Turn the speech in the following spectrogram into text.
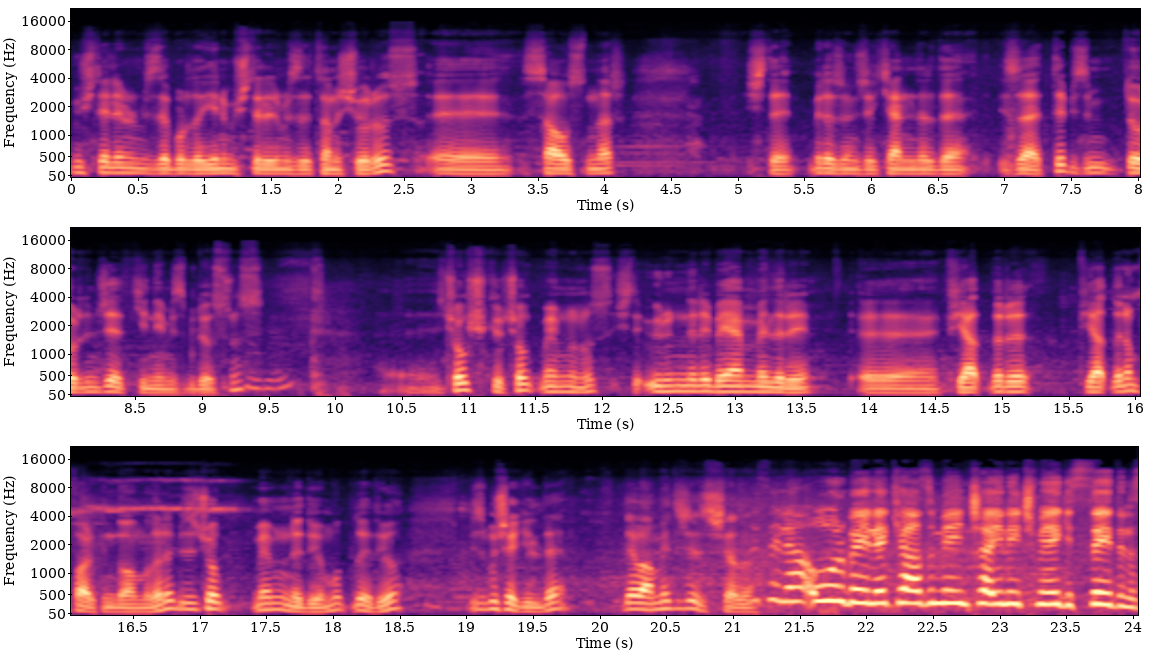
Müşterilerimizle burada yeni müşterilerimizle tanışıyoruz. E, sağ olsunlar. İşte biraz önce kendileri de izah etti. Bizim dördüncü etkinliğimiz biliyorsunuz. E, çok şükür çok memnunuz. İşte ürünleri beğenmeleri, e, fiyatları fiyatların farkında olmaları bizi çok memnun ediyor, mutlu ediyor. Biz bu şekilde devam edeceğiz inşallah. Mesela Uğur Bey ile Kazım Bey'in çayını içmeye gitseydiniz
